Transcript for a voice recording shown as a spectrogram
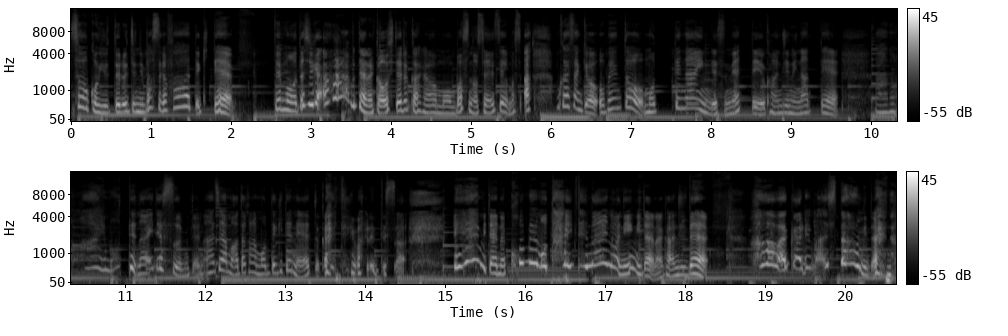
そうこう言ってるうちにバスがファーって来てでも私が「ああ!」みたいな顔してるからもうバスの先生も「あお母さん今日お弁当持ってないんですね」っていう感じになって「あのはい持ってないです」みたいな「あじゃあまたから持ってきてね」とかって言われてさ「えー?」みたいな「米も炊いてないのに」みたいな感じで「はあわかりました」みたいな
